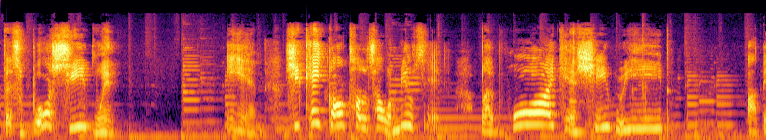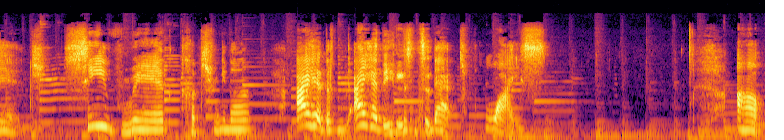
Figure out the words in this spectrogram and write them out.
Because boy, she went in. She can't go toe to toe with music. But boy, can she read a bitch. She read Katrina. I had to I had to listen to that twice. Um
